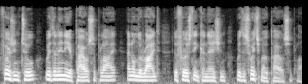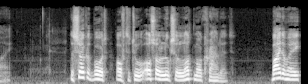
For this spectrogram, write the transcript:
version 2 with the linear power supply and on the right the first incarnation with the switch mode power supply. The circuit board of the two also looks a lot more crowded. By the way,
